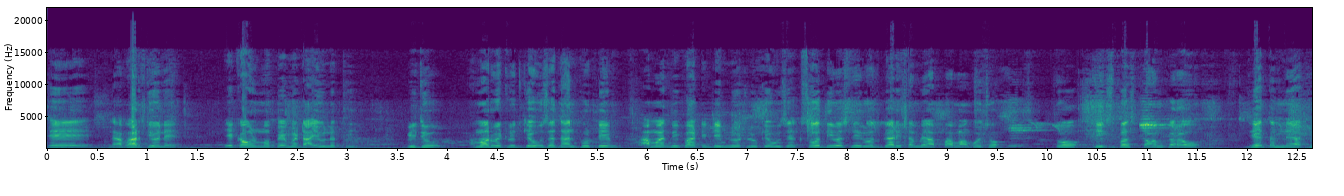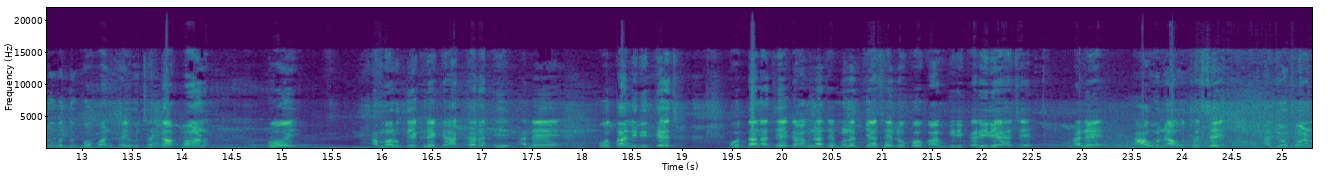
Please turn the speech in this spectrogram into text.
જે લાભાર્થીઓને એકાઉન્ટમાં પેમેન્ટ આવ્યું નથી. બીજું અમારું એટલું જ કહેવું છે, ધાનપુર ટીમ, આમ આદમી પાર્ટી ટીમનું એટલું કહેવું છે, સો દિવસની રોજગારી તમે આપવા માંગો છો, તો નિષ્પક્ષ કામ કરાવો. જે તમને આટલું બધું કૌભાંડ થયું, છતાં પણ કોઈ અમારું દેખરેખ રાખતા નથી અને પોતાની રીતે જ પોતાના જે ગામના જે મળતિયા છે લોકો કામગીરી કરી રહ્યા છે અને આવું ને આવું થશે, હજુ પણ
